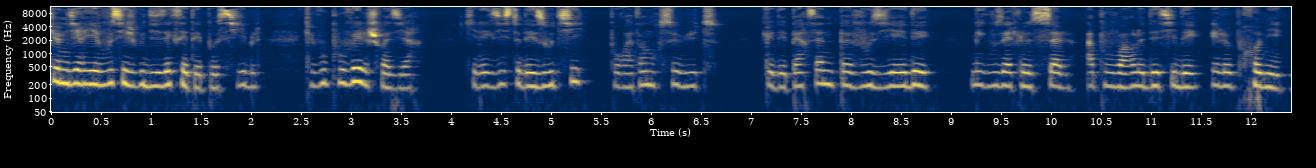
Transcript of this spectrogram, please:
Que me diriez-vous si je vous disais que c'était possible, que vous pouvez le choisir, qu'il existe des outils pour atteindre ce but, que des personnes peuvent vous y aider, mais que vous êtes le seul à pouvoir le décider et le premier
